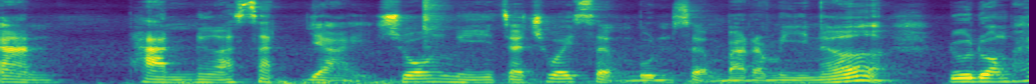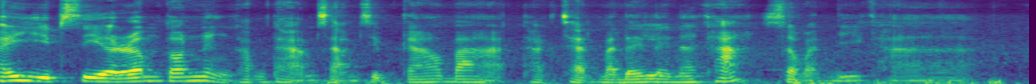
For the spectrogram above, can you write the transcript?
กัน ทานเนื้อสัตว์ใหญ่ ช่วงนี้จะช่วยเสริมบุญเสริมบารมีเนอะดูดวงไพ่ยิปซีเริ่มต้นหนึ่งคำถาม 39 บาท ทักแชทมาได้เลยนะคะ สวัสดีค่ะ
